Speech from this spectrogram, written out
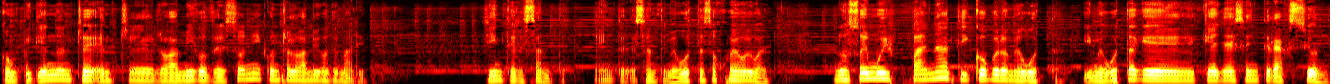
compitiendo entre, entre los amigos de Sonic contra los amigos de Mario. Qué interesante, es interesante. Me gusta esos juegos igual. No soy muy fanático, pero me gusta. Y me gusta que, haya esa interacción.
